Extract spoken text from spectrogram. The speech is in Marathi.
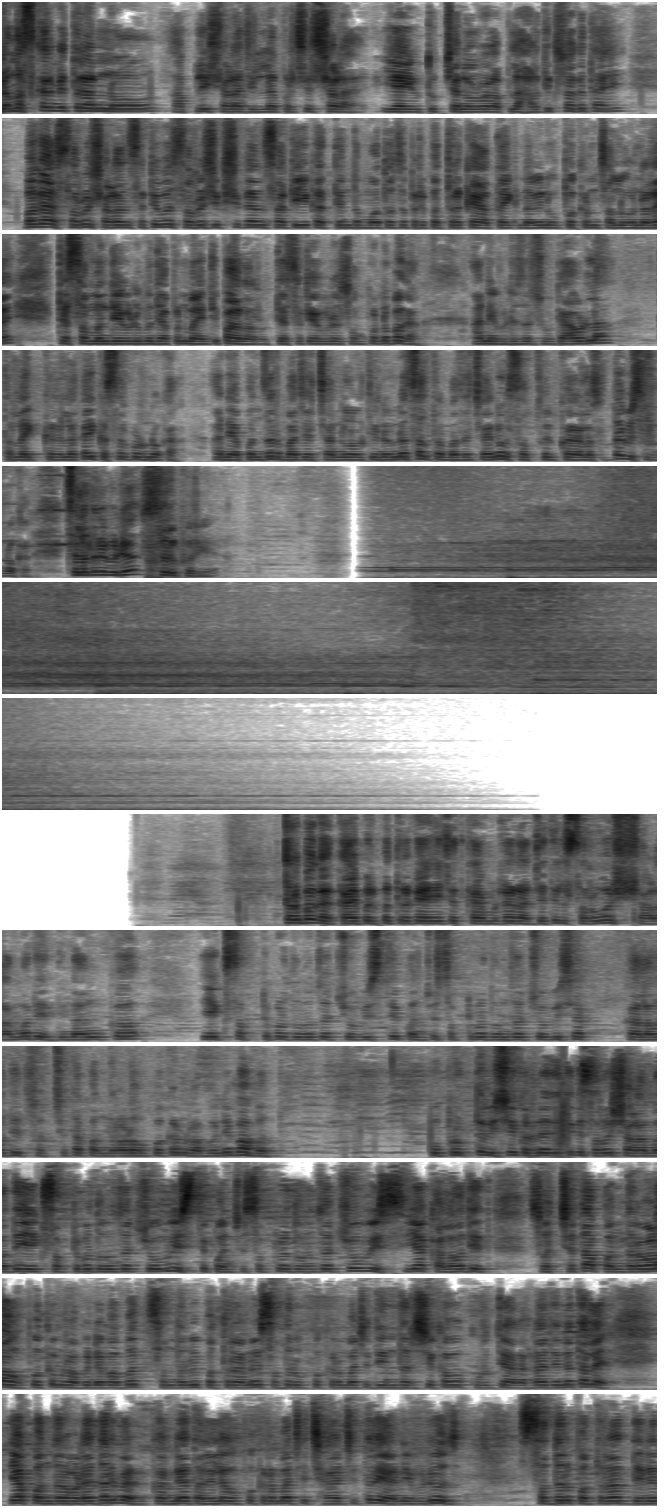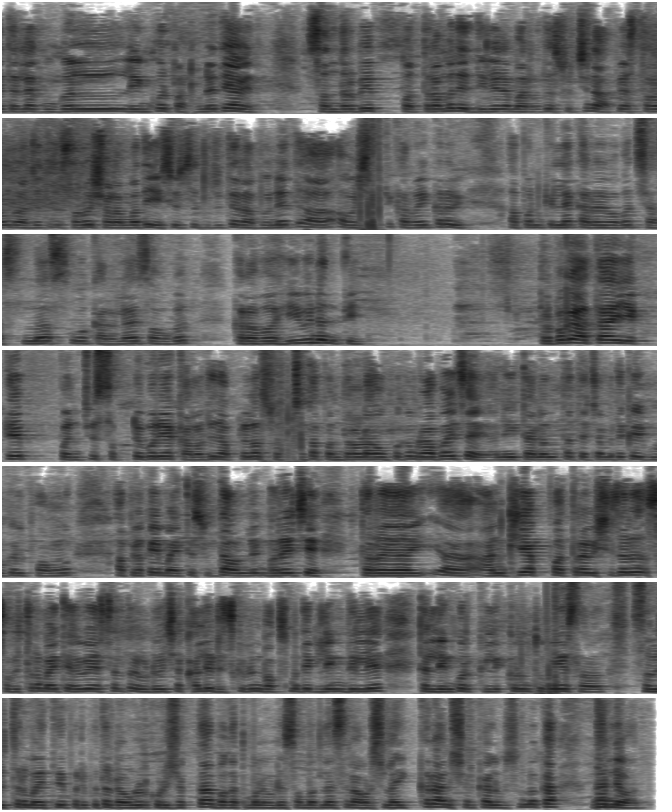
नमस्कार मित्रांनो आपली शाळा जिल्हा परिषद शाळा या यूट्यूब चॅनलवर आपलं हार्दिक स्वागत आहे. बघा सर्व शाळांसाठी व सर्व शिक्षकांसाठी एक अत्यंत महत्त्वाचं परिपत्रक आहे. आता एक नवीन उपक्रम चालू होणार आहे. त्या संबंधी व्हिडिओमध्ये आपण माहिती पाहणार आहोत. त्यासाठी व्हिडिओ संपूर्ण बघा आणि व्हिडिओ जर शेवटी आवडला तर लाईक करायला काही कसर करू नका. आणि आपण जर माझ्या चॅनलवरती नवीन असाल तर माझं चॅनल सबस्क्राईब करायला सुद्धा विसरू नका. चला तर व्हिडिओ सुरू करूया. तर बघा काय परिपत्रक आहे याच्यात? काय म्हटलं? राज्यातील सर्व शाळांमध्ये दिनांक एक सप्टेंबर दोन हजार चोवीस ते पंचवीस सप्टेंबर दोन हजार चोवीस या कालावधीत स्वच्छता पंधरावडा उपक्रम राबवण्याबाबत उपरोक्त विषय करण्यात येते की सर्व शाळांमध्ये एक सप्टेंबर दोन हजार चोवीस ते पंचवीस सप्टेंबर दोन हजार चोवीस या कालावधीत स्वच्छता पंधरवडा उपक्रम राबवण्याबाबत संदर्भ पत्रान्वये सदर उपक्रमाची दिनदर्शिका व कृती आराखडा देण्यात आलाय. या पंधरवड्यादरम्यान करण्यात आलेल्या उपक्रमाचे छायाचित्रे आणि व्हिडिओज सदर पत्रात देण्यात आलेल्या गुगल लिंकवर पाठवण्यात यावेत. संदर्भ पत्रामध्ये दिलेल्या मार्गदर्शक सूचना आपल्या स्तरावर राज्यातील सर्व शाळांमध्ये यशस्वीरित्या राबविण्यात आवश्यक ती कारवाई करावी. आपण केलेल्या कारवाईबाबत शासनास व कार्यालयास अवगत करावं ही विनंती. तर बघा आता एक ते पंचवीस सप्टेंबर या कालावधीत आपल्याला स्वच्छता पंधरवडा हा उपक्रम राबवायचा आहे आणि त्यानंतर त्याच्यामध्ये काही गुगल फॉर्मवर आपल्याला काही माहितीसुद्धा ऑनलाईन भरायची आहे. तर आणखी या पत्राविषयी जर सविस्तर माहिती हवी असेल तर व्हिडिओच्या खाली डिस्क्रिप्शन बॉक्समध्ये एक लिंक दिली आहे. त्या लिंकवर क्लिक करून तुम्ही हे स- सविस्तर माहिती परिपत्र डाउनलोड करू शकता. बघा तुम्हाला व्हिडिओ समजला असेल आवडचं लाईक करा आणि शेअर करायला विसरू नका. धन्यवाद.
